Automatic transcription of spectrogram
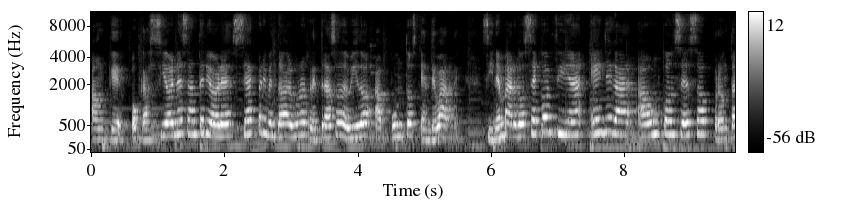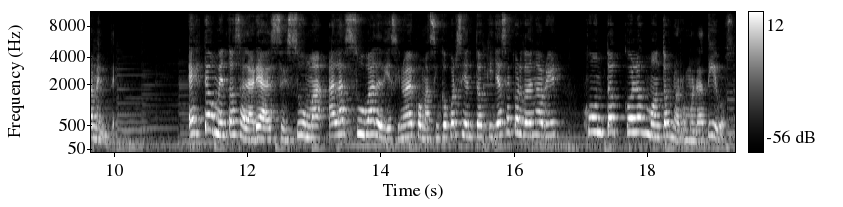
aunque ocasiones anteriores se ha experimentado algunos retrasos debido a puntos en debate. Sin embargo, se confía en llegar a un consenso prontamente. Este aumento salarial se suma a la suba de 19,5% que ya se acordó en abril junto con los montos no remunerativos.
